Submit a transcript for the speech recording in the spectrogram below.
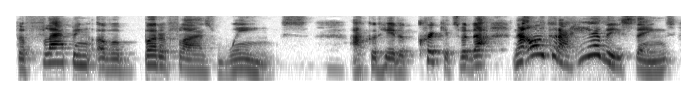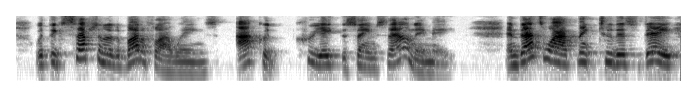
the flapping of a butterfly's wings. I could hear the crickets, but not, not only could I hear these things, with the exception of the butterfly wings, I could create the same sound they made. And that's why I think to this day,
